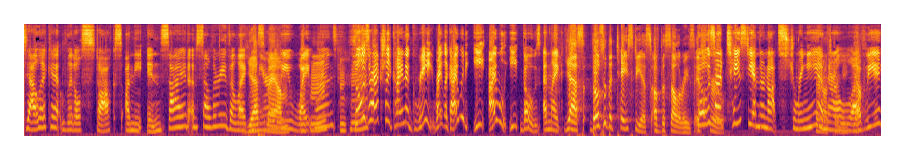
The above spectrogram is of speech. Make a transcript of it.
delicate little stalks on the inside of celery, the like Yes, nearly ma'am. Mm-hmm. white ones. Those are actually kind of great, right? Like I would eat, I will eat those, and like yes, those are the tastiest of the celeries. It's those true. are tasty and they're not stringy They're and not they're stringy. Lovely.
